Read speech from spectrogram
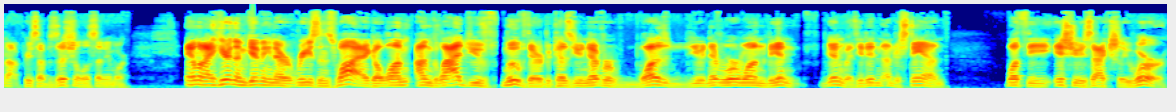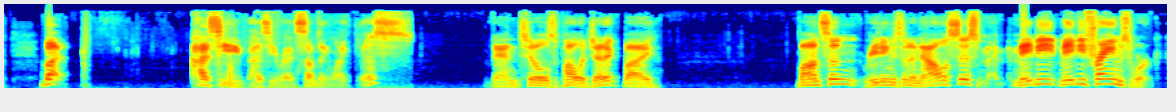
not presuppositionalists anymore. And when I hear them giving their reasons why, I go, "Well, I'm I'm glad you've moved there because you never was you never were one to begin begin with. You didn't understand what the issues actually were." But has he has he read something like this? Van Til's Apologetic by Bahnsen, Readings and Analysis. Maybe maybe Frame's work.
